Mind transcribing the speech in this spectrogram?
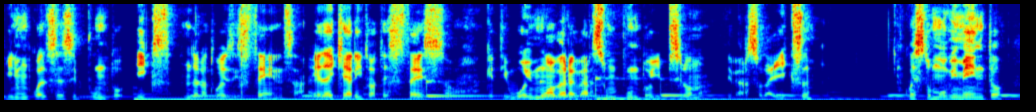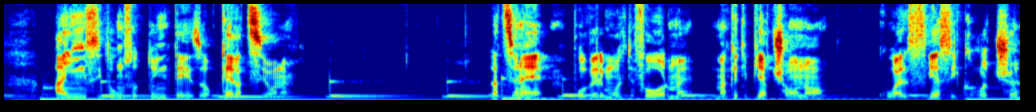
in un qualsiasi punto X della tua esistenza ed hai chiarito a te stesso che ti vuoi muovere verso un punto Y diverso da X, questo movimento ha insito un sottointeso che è l'azione. L'azione può avere molte forme, ma che ti piaccia o no, qualsiasi coach,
